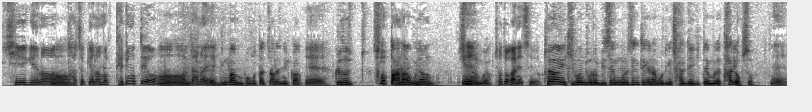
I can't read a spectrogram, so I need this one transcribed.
세 개나 어. 다섯 개나 막 대중 없대요. 어, 어. 감자 하나에. 네, 눈만 보고 딱 자르니까. 예. 그래서 소독도 안 하고 그냥 심는 예. 거야. 소독 안 했어요. 토양이 기본적으로 미생물 생태계나 모든 게 잘 되기 때문에 탈이 없어. 예.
